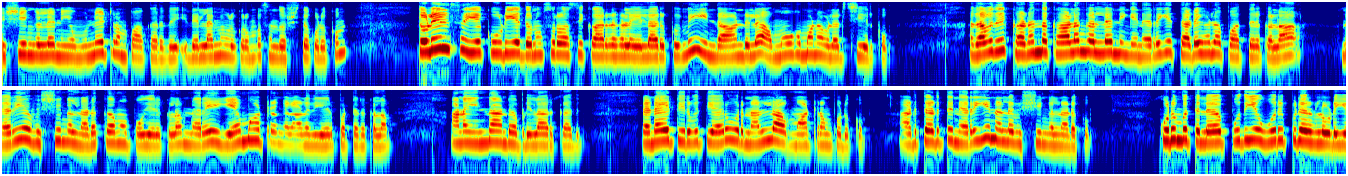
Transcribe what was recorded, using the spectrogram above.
விஷயங்களில் நீங்கள் முன்னேற்றம் பார்க்குறது இது எல்லாமே உங்களுக்கு ரொம்ப சந்தோஷத்தை கொடுக்கும். தொழில் செய்யக்கூடிய தனுசு ராசிக்காரர்கள் எல்லாருக்குமே இந்த ஆண்டில் அமோகமான வளர்ச்சி இருக்கும். அதாவது கடந்த காலங்களில் நீங்கள் நிறைய தடைகளை பார்த்துருக்கலாம். நிறைய விஷயங்கள் நடக்காமல் போயிருக்கலாம். நிறைய ஏமாற்றங்களானது ஏற்பட்டிருக்கலாம். ஆனால் இந்த ஆண்டு அப்படிலாம் இருக்காது. ரெண்டாயிரத்தி இருபத்தி ஆறு ஒரு நல்ல மாற்றம் கொடுக்கும். அடுத்தடுத்து நிறைய நல்ல விஷயங்கள் நடக்கும். குடும்பத்தில் புதிய உறுப்பினர்களுடைய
